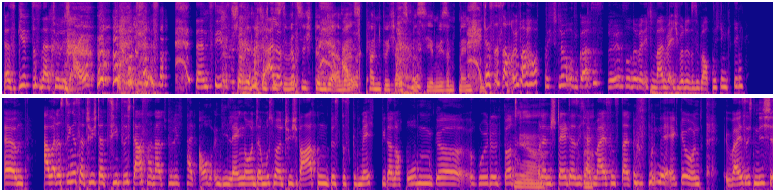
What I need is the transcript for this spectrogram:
das gibt es natürlich auch. dann zieht Sorry, dass ich das so witzig finde, aber alles. es kann durchaus passieren. Wir sind Menschen. Das ist auch überhaupt nicht schlimm, um Gottes Willen, so, wenn ich ein Mann wäre, ich würde das überhaupt nicht hinkriegen. Ähm, aber das Ding ist natürlich, da zieht sich das dann natürlich halt auch in die Länge und da muss man natürlich warten, bis das Gemächt wieder nach oben gerödelt wird. Ja. Und dann stellt er sich halt ja. halt meistens dann in eine Ecke und weiß ich nicht,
